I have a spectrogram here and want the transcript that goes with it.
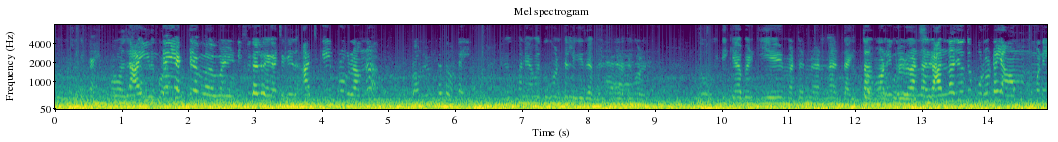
তো যদি টাইম পাওয়া যায় টাইমটাই একটা মানে ডিফিকাল্ট হয়ে গেছে। আজকেই প্রোগ্রাম না? প্রবলেমটা তো ওটাই। ওখানে আবার দু ঘণ্টা লেগে যাবে হ্যাঁ। ঘোরাতে ঘোরাতে তো ওইদিকে আবার গিয়ে মাটন রান্নার দায়িত্ব তারপর আমার উপরে অনেকগুলো রান্না রয়েছে। রান্না যেহেতু পুরোটাই আম- মানে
